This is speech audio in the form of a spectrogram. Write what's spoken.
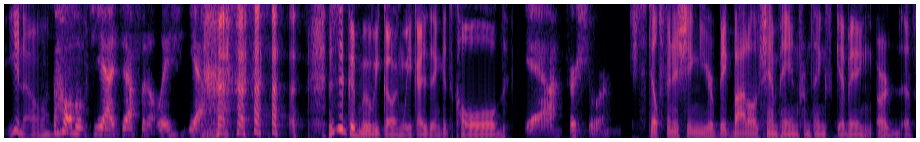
you know, oh, yeah, definitely. Yeah, this is a good movie going week. I think it's cold. yeah, for sure. Still finishing your big bottle of champagne from Thanksgiving or of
